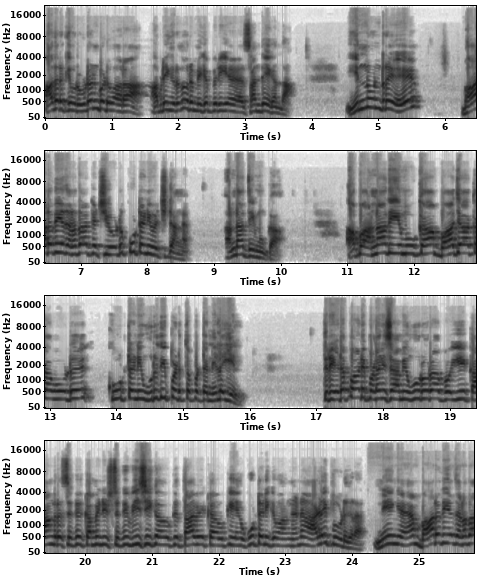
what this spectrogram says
அதற்கு இவர் உடன்படுவாரா? அப்படிங்கிறது ஒரு மிகப்பெரிய சந்தேகம்தான். இன்னொன்று பாரதிய ஜனதா கட்சியோடு கூட்டணி வச்சுட்டாங்க அதிமுக அப்போ அதிமுக பாஜகவோடு கூட்டணி உறுதிப்படுத்தப்பட்ட நிலையில் திரு எடப்பாடி பழனிசாமி ஊர் போய் காங்கிரஸுக்கு கம்யூனிஸ்டுக்கு விசிகாவுக்கு தாவேக்காவுக்கு எங்கள் கூட்டணிக்கு வாங்கன்னு அழைப்பு விடுகிறார். நீங்கள் பாரதிய ஜனதா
